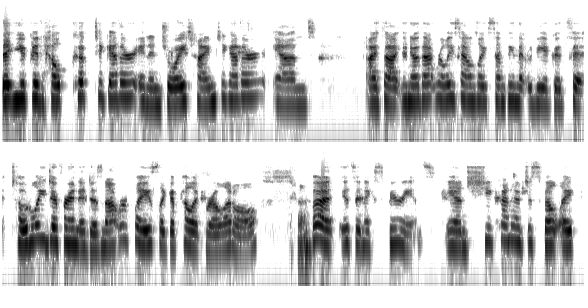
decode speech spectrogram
that you could help cook together and enjoy time together and I thought, you know, that really sounds like something that would be a good fit. Totally different. It does not replace like a pellet grill at all, okay. but it's an experience. And she kind of just felt like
